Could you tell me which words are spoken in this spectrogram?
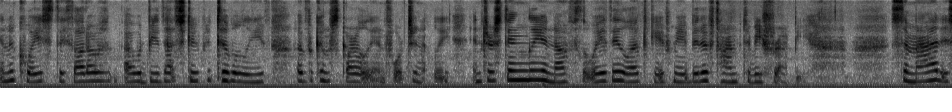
In a quest, they thought I was I would be that stupid to believe. I've become scarly, unfortunately. Interestingly enough, the way they left gave me a bit of time to be frappy. Samad is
